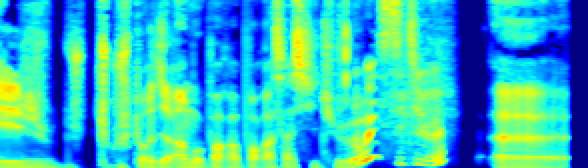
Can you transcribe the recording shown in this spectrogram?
et je- du coup, je peux redire un mot par rapport à ça si tu veux. Oui, si tu veux. Euh,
